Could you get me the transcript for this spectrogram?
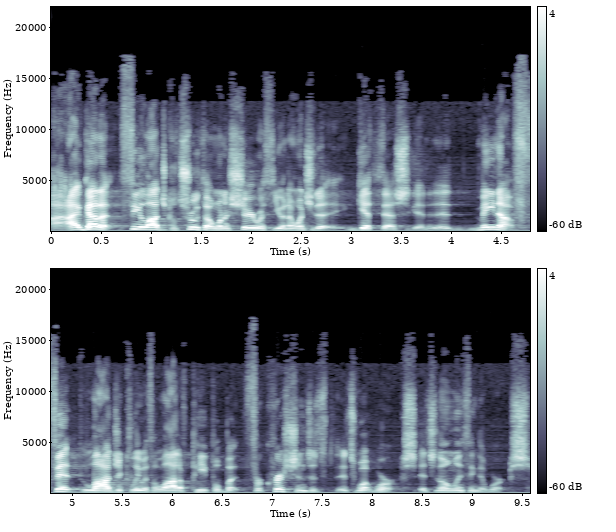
I've got a theological truth I want to share with you, and I want you to get this. It, it, may not fit logically with a lot of people, but for Christians, it's, it's what works. It's the only thing that works.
